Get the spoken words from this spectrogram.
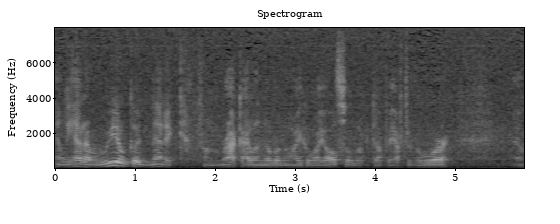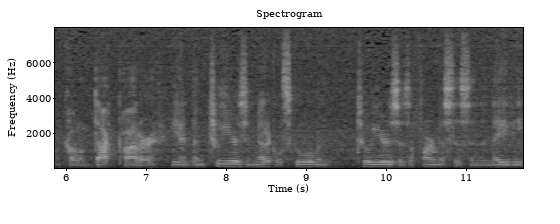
And we had a real good medic from Rock Island, Illinois, who I also looked up after the war. Uh, We call him Doc Potter. He had been two years in medical school and two years as a pharmacist in the Navy,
